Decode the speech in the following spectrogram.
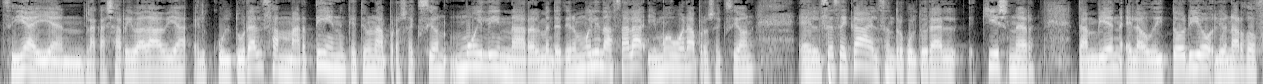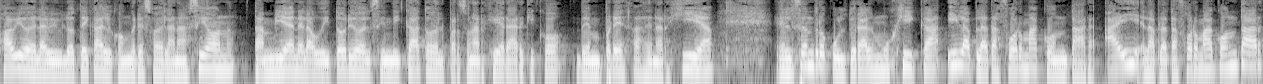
¿sí? ahí en la calle Rivadavia, el Cultural San Martín, que tiene una proyección muy linda, realmente tiene muy linda sala y muy buena proyección, el CCK, el Centro Cultural Kirchner, también el Auditorio Leonardo Fabio de la Biblioteca del Congreso de la Nación, también el Auditorio del Sindicato del Personal Jerárquico de Empresas de Energía, el Centro Cultural Mujica y la plataforma Contar. Ahí, en la plataforma Contar,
